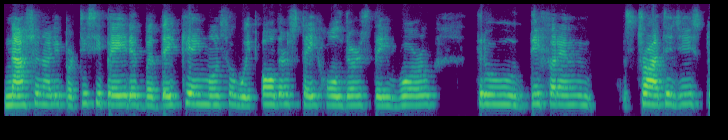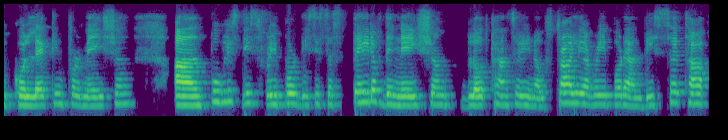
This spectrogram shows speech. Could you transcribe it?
nationally participated, but they came also with other stakeholders. They worked through different strategies to collect information and published this report. This is a state of the nation blood cancer in Australia report, and this set up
